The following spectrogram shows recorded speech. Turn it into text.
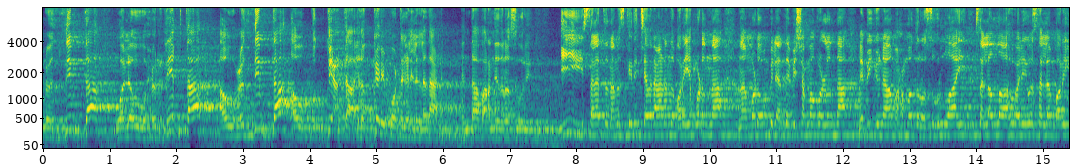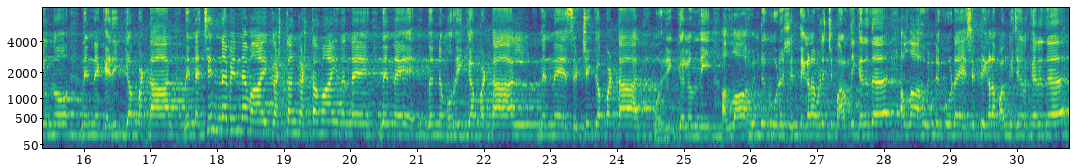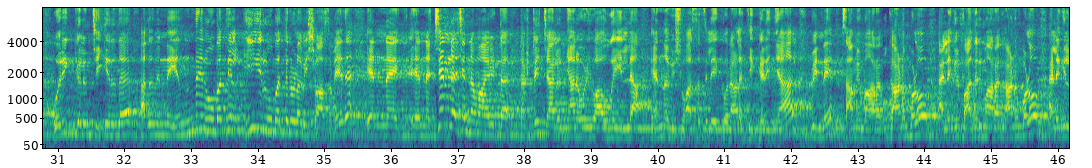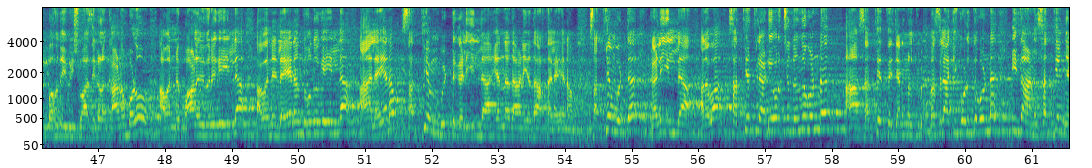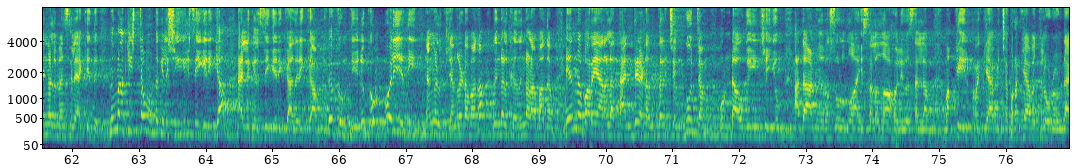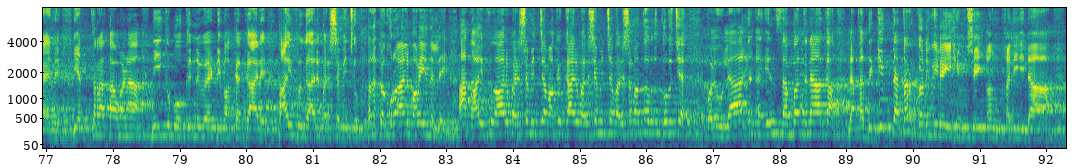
ഇതൊക്കെ റിപ്പോർട്ടുകളിലുള്ളതാണ്. എന്താ പറഞ്ഞത് റസൂൽ? ഈ സ്ഥലത്ത് നമസ്കരിച്ചവരാണെന്ന് പറയപ്പെടുന്ന നമ്മുടെ മുമ്പിൽ എന്ത് വിഷമം കൊള്ളുന്ന നബിഗുന മുഹമ്മദ് റസൂലുള്ളാഹി സല്ലാഹു അലൈഹി വസ്ലം പറയുന്നു നിന്നെ കരിക്കപ്പെട്ടാൽ നിന്നെ ചിന്ന ഭിന്നമായി കഷ്ടം കഷ്ടമായി നിന്നെ നിന്നെ നിന്നെ മുറിക്കപ്പെട്ടാൽ നിന്നെ ശിക്ഷിക്കപ്പെട്ടാൽ ഒരിക്കലും നീ അള്ളാഹുവിന്റെ കൂടെ ശക്തികളെ വിളിച്ച് പ്രാർത്ഥിക്കരുത് അള്ളാഹുവിന്റെ കൂടെ ശക്തികളെ പങ്കു ചേർക്കരുത് ഒരിക്കലും ചെയ്യരുത്. അത് നിന്നെ എന്ത് രൂപത്തിൽ ഈ രൂപത്തിലുള്ള വിശ്വാസം ഏത്? എന്നെ എന്നെ ചിന്ന ചിഹ്നമായിട്ട് കഷ്ടിച്ച ശ്രമിച്ചാലും ഞാൻ ഒഴിവാവുകയില്ല എന്ന വിശ്വാസത്തിലേക്ക് ഒരാൾ എത്തിക്കഴിഞ്ഞാൽ പിന്നെ സ്വാമിമാരെ കാണുമ്പോഴോ അല്ലെങ്കിൽ ഫാദരിമാരെ കാണുമ്പോഴോ അല്ലെങ്കിൽ ബഹുദൈവ വിശ്വാസികളെ കാണുമ്പോഴോ അവന് പാളൽ വരികയില്ല അവന് ലയനം തോന്നുകയില്ല. ആ ലയനം സത്യം വിട്ട് കളിയില്ല എന്നതാണ് യഥാർത്ഥ ലയനം. സത്യം വിട്ട് കളിയില്ല അഥവാ സത്യത്തിൽ അടിയുറച്ച് നിന്നുകൊണ്ട് ആ സത്യത്തെ ജനങ്ങൾക്ക് മനസ്സിലാക്കി കൊടുത്തുകൊണ്ട് ഇതാണ് സത്യം ഞങ്ങൾ മനസ്സിലാക്കിയത്. നിങ്ങൾക്ക് ഇഷ്ടമുണ്ടെങ്കിൽ സ്വീ- സ്വീകരിക്കാം അല്ലെങ്കിൽ സ്വീകരിക്കാതിരിക്കാം. ഇതൊക്കും ദീനുക്കും ഒരു ദീൻ ഞങ്ങൾക്ക് ഞങ്ങളുടെ മതം നിങ്ങൾക്ക് നിങ്ങളുടെ മതം എന്ന് പറയാനുള്ള തന്റെ ഇടം ചെങ്കൂറ്റം ഉണ്ടാവുകയും ചെയ്യും. അതാണ് റസൂലുള്ളാഹി സ്വല്ലല്ലാഹു അലൈഹി വസല്ലം മക്കയിൽ പ്രഖ്യാപിച്ച പ്രഖ്യാപനത്തിലൂടെ ഉണ്ടായത്. എത്ര തവണ നീക്കുപോക്കിന് വേണ്ടി മക്കാര് തായിഫുകാർ പരിശ്രമിച്ചു. അതൊക്കെ ഖുർആൻ പറയുന്നില്ലേ? ആ തായിഫുകാർ പരിശ്രമിച്ച മക്കാർ പരിശ്രമിച്ച പരിശ്രമത്തെ കുറിച്ച്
